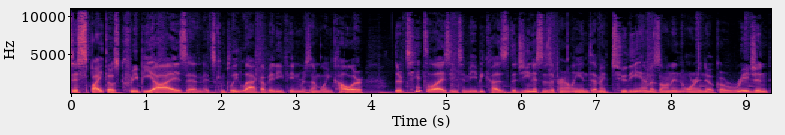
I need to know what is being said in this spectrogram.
despite those creepy eyes and its complete lack of anything resembling color, they're tantalizing to me because the genus is apparently endemic to the Amazon and Orinoco region,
